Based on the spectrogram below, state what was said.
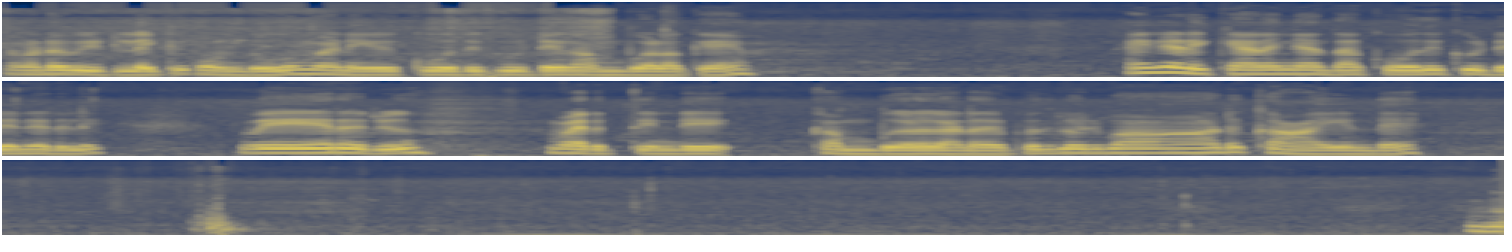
നമ്മുടെ വീട്ടിലേക്ക് കൊണ്ടുപോകും. വേണമെങ്കിൽ കോതി കൂട്ടിയ കമ്പുകളൊക്കെ. അതിന്റെ ഇടയ്ക്കാണ് ഞാൻ അതാ കോതി കൂട്ടിയതിന്റെ ഇടയിൽ വേറൊരു മരത്തിന്റെ കമ്പുകൾ കണ്ടത്. അപ്പോൾ ഇതിൽ ഒരുപാട് കായുണ്ട്. അപ്പോൾ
